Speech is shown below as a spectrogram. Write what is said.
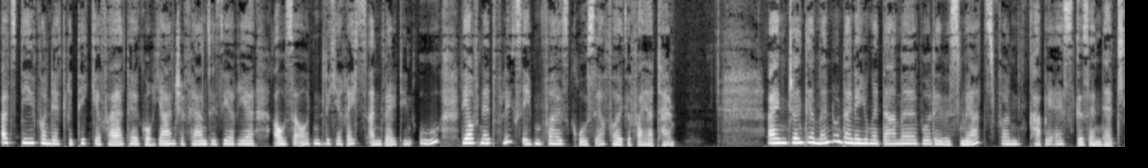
als die von der Kritik gefeierte koreanische Fernsehserie Außerordentliche Rechtsanwältin U, die auf Netflix ebenfalls große Erfolge feierte. Ein Gentleman und eine junge Dame wurde bis März von KBS gesendet.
